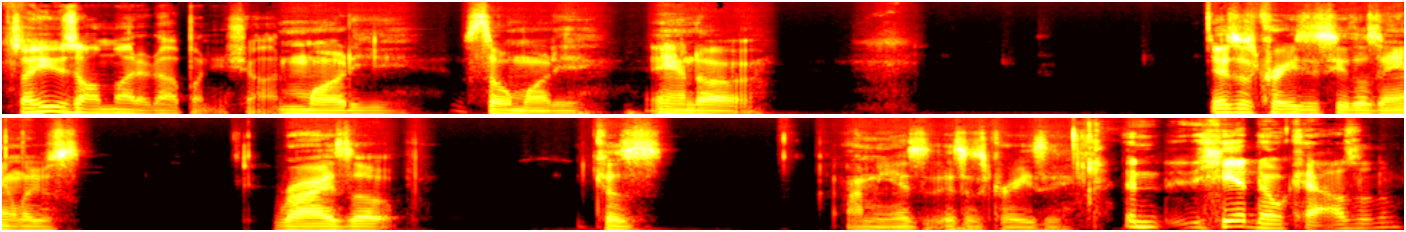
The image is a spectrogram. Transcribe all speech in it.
So he was all mudded up when you shot him. muddy, so muddy, and uh, it's just crazy to see those antlers rise up. Because, I mean, it's it's just crazy. And he had no cows with him.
